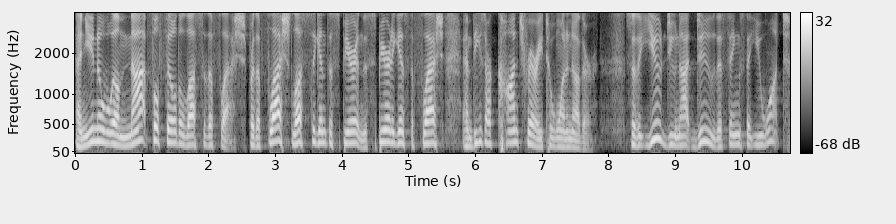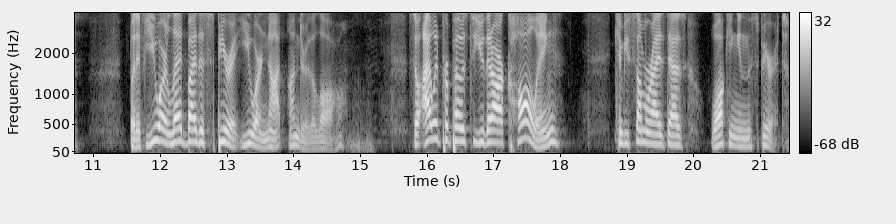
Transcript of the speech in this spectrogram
and you know will not fulfill the lusts of the flesh. For the flesh lusts against the Spirit, and the Spirit against the flesh, and these are contrary to one another, so that you do not do the things that you want. But if you are led by the Spirit, you are not under the law. So I would propose to you that our calling can be summarized as walking in the Spirit.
